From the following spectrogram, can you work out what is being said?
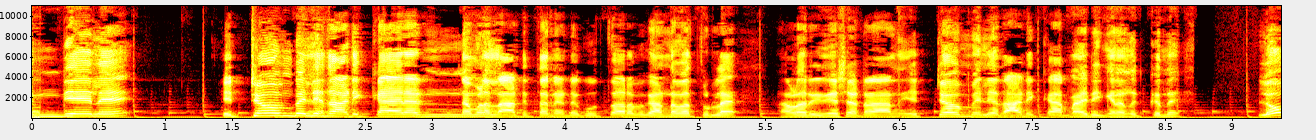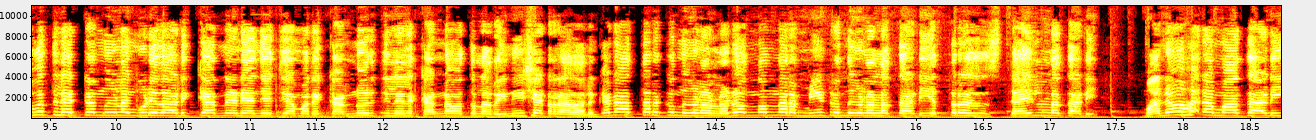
ഇന്ത്യയിലെ ഏറ്റവും വലിയ താടിക്കാരൻ നമ്മളെ നാട്ടിൽ തന്നെ ഉണ്ട്. കൂത്തുപറമ്പ് കണ്ണവത്തുള്ള നമ്മളെ റിനീഷ് ഏട്ടനാണ് ഏറ്റവും വലിയ താടിക്കാരനായിട്ട് ഇങ്ങനെ നിൽക്കുന്നത്. ലോകത്തിലെ ഏറ്റവും നീളം കൂടിയ താടിക്കാരനെ ഞാൻ ചോദിച്ചാൽ പറയും കണ്ണൂർ ജില്ലയിലെ കണ്ണവത്തുള്ള റിനീഷ് ഏട്ടനാണ് പറയും. കാരണം അത്രക്കും നീളമുള്ള ഒരു ഒന്നൊന്നര മീറ്റർ നീളമുള്ള താടി എത്ര സ്റ്റൈലുള്ള താടി മനോഹരമായ താടി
